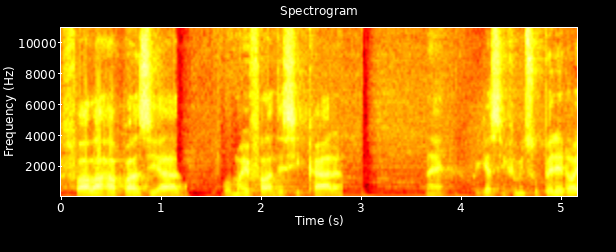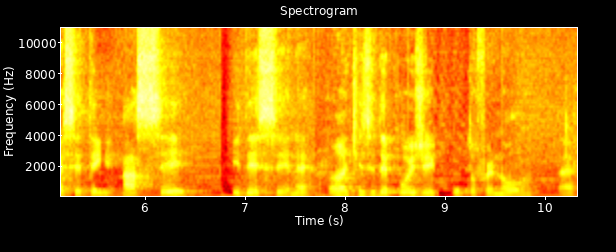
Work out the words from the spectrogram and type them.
fala rapaziada. Vamos aí falar desse cara, né? Porque assim, filme de super-herói você tem AC e DC, né? Antes e depois de Christopher Nolan, né?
